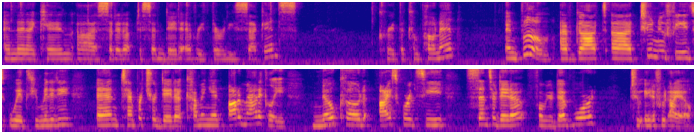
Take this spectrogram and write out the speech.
And then I can uh, set it up to send data every 30 seconds, create the component, and boom, I've got uh, two new feeds with humidity and temperature data coming in automatically. No code I squared C sensor data from your dev board to Adafruit IO.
